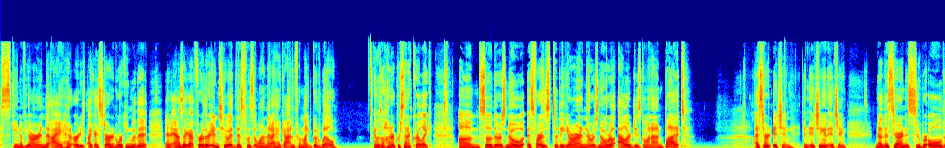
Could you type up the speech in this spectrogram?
skein of yarn that I had already like I started working with it. And as I got further into it this was one that I had gotten from like Goodwill. It was 100% acrylic. Um so there was no as far as to the yarn there was no real allergies going on. But I start itching and itching and itching. Now this yarn is super old.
